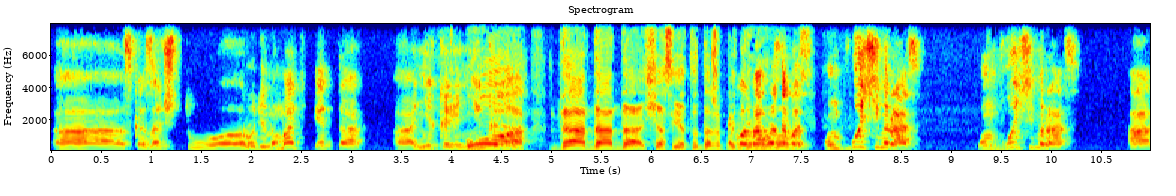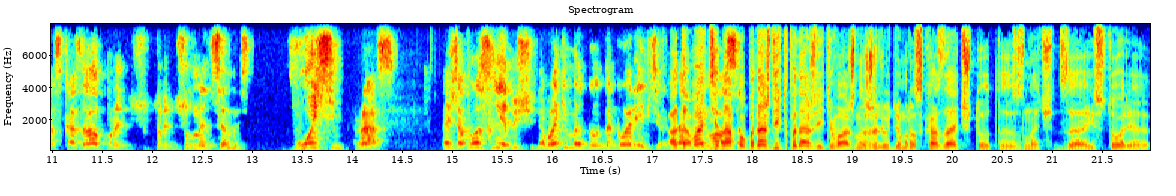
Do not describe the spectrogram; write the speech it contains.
э, сказать, что Родина-мать это э, некая, некая... О, да, да, да, сейчас я тут даже так подниму вот вопрос такой, он восемь раз, он восемь раз э, сказал про традиционные ценности. Восемь раз. Значит, вопрос следующий. Давайте мы договоримся. А давайте, принимался... на... подождите, подождите. Важно же людям рассказать, что это, значит, за история.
